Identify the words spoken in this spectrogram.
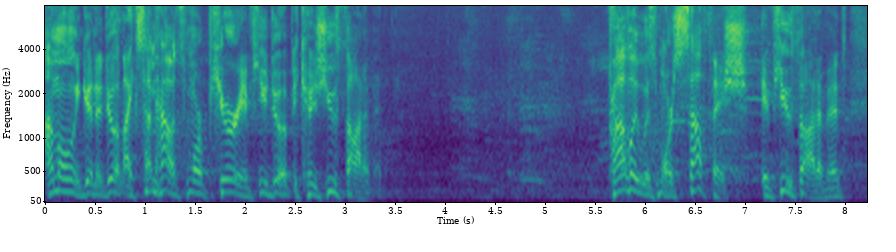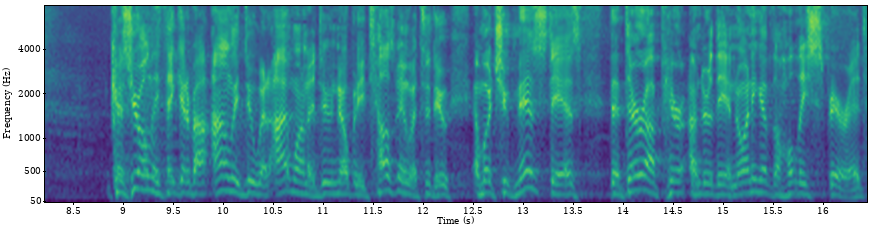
I'm only gonna do it, like somehow it's more pure if you do it because you thought of it. Probably was more selfish if you thought of it because you're only thinking about, I only do what I want to do. Nobody tells me what to do. And what you've missed is that they're up here under the anointing of the Holy Spirit,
